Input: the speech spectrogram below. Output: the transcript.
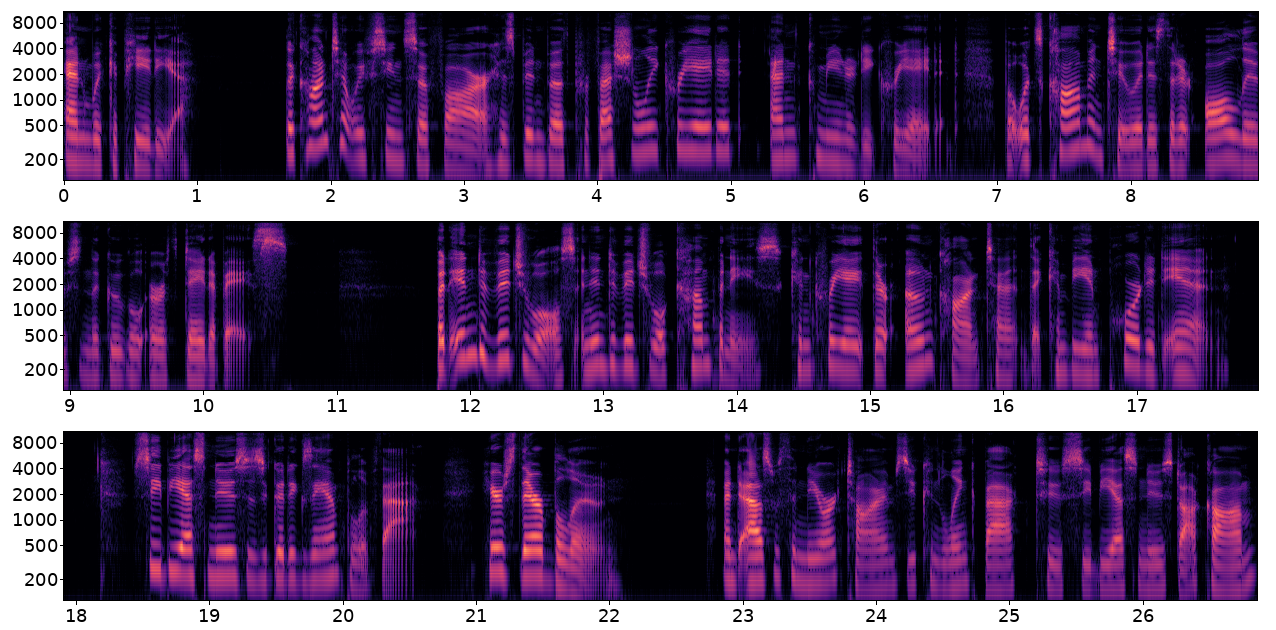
and Wikipedia. The content we've seen so far has been both professionally created and community created, but what's common to it is that it all lives in the Google Earth database. But individuals and individual companies can create their own content that can be imported in. CBS News is a good example of that. Here's their balloon. And as with the New York Times, you can link back to cbsnews.com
